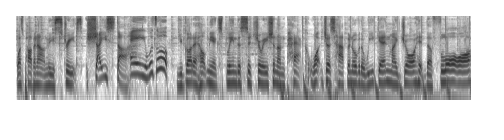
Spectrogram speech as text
what's popping out on these streets, Shaista. Hey, what's up? You gotta help me explain this situation, unpack what just happened over the weekend. My jaw hit the floor.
